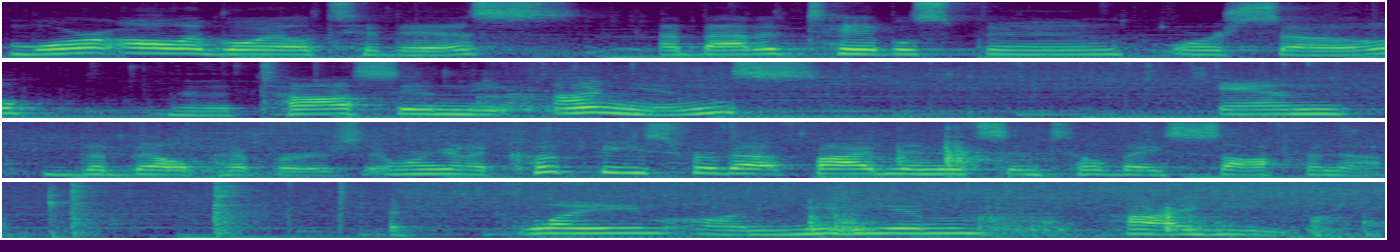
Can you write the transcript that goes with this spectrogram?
more olive oil to this, about a tablespoon or so. I'm to toss in the onions and the bell peppers. And we're gonna cook these for about five minutes until they soften up. Flame on medium high heat.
